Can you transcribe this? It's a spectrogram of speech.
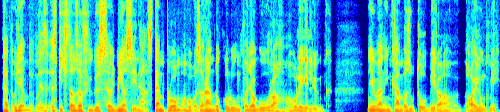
Tehát ugye ez, ez kicsit azzal függ össze, hogy mi a színház. Templom, ahova zarándokolunk, vagy agóra, ahol élünk. Nyilván inkább az utóbbira hajlunk mi.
